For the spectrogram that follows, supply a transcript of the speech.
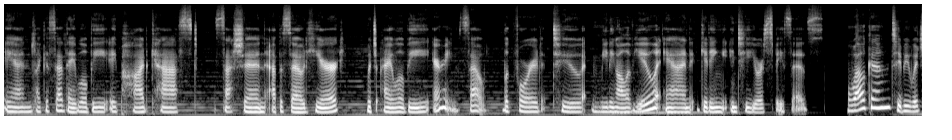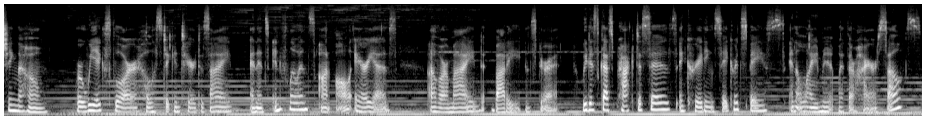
And like I said, they will be a podcast session episode here, which I will be airing. So look forward to meeting all of you and getting into your spaces. Welcome to Bewitching the Home, where we explore holistic interior design and its influence on all areas of our mind, body, and spirit. We discuss practices in creating sacred space in alignment with our higher selves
